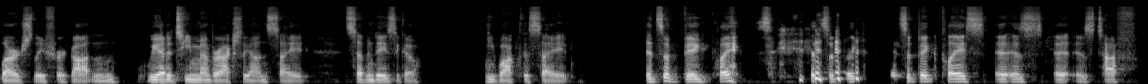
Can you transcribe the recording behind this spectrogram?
largely forgotten. We had a team member actually on site seven days ago. He walked the site. It's a big place. It's a big it's a big place. It is it is tough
